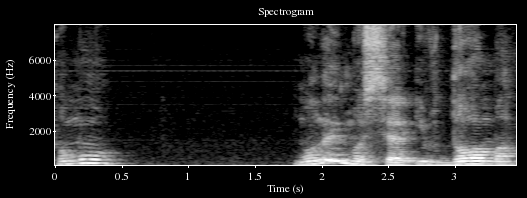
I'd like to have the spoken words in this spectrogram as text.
Тому молимося і вдома,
